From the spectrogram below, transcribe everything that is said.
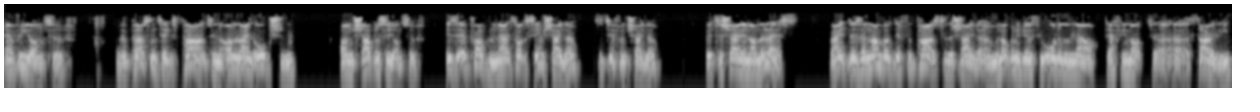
every Yontiv. If a person takes part in an online auction on Shabbos or Yontiv, is it a problem? Now it's not the same Shaila, it's a different Shaila, but it's a Shaila nonetheless right? There's a number of different parts to the Shaila, and we're not going to go through all of them now, definitely not uh, uh, thoroughly.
